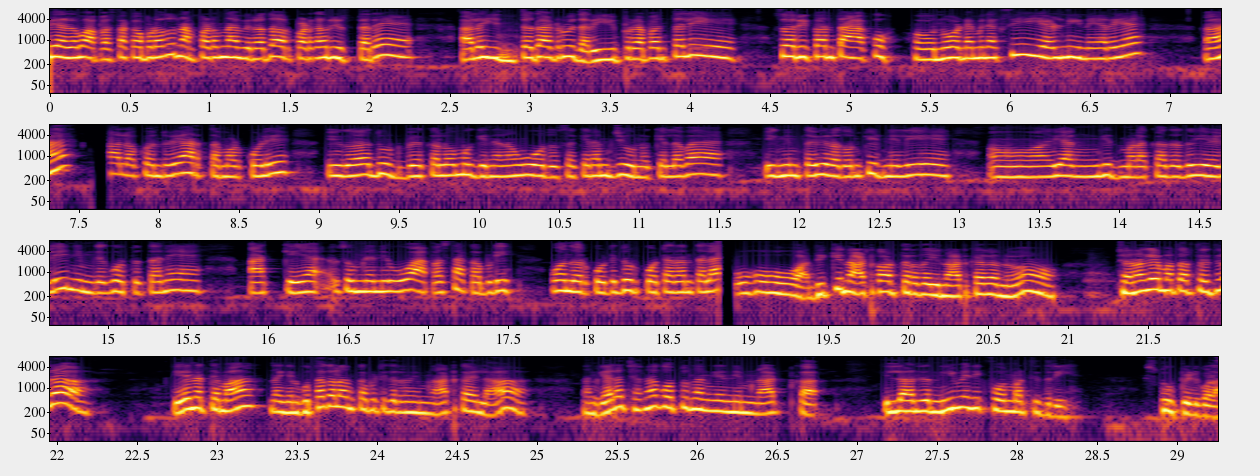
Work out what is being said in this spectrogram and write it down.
ಬೇರೆ ವಾಪಸ್ ತಗೊಬಿಡೋದು ನಮ್ಮ ಪಡೆಗೆ ನಾವು ಇರೋದು, ಅವ್ರ ಪಡೆಗೆ ಇರ್ತಾರೆ. ಅಲ್ಲ ಇಂಥದ್ದಾಡ್ರು ಇದ್ದಾರೆ ಈ ಪ್ರಪಂಚದಲ್ಲಿ. ಸರಿ ಕಂತ ಹಾಕು. ನೋಡಿ ಮೀನಾಕ್ಷಿ, ಹೇಳಿ ನೀನೇರೆಯೇ ಹಾಂ ಅಲ್ಲಕೊಂಡ್ರಿ ಅರ್ಥ ಮಾಡ್ಕೊಳ್ಳಿ. ಈಗ ದುಡ್ಡು ಬೇಕಲ್ಲ ಮುಗಿನ ನಾವು ಓದಿಸೋಕೆ ನಮ್ಮ ಜೀವನಕ್ಕೆಲ್ಲವ? ಈಗ ನಿಮ್ಮ ತಾವ್ ಇರೋದೊಂದು ಕಿಡ್ನಿಲಿ ಹೆಂಗೆ ಇದು ಮಾಡೋಕ್ಕಾದದು ಹೇಳಿ ನಿಮಗೆ ಗೊತ್ತು ತಾನೆ? ಅದಕ್ಕೆ ಸುಮ್ಮನೆ ನೀವು ವಾಪಸ್ ತಗೊಬಿಡಿ ಒಂದೂವರೆ ಕೋಟಿ ದುಡ್ಡು ಕೊಟ್ಟಾರಂತಲ್ಲ. ಓಹೋ, ಅದಕ್ಕೆ ನಾಟಕ ಆಡ್ತಿರೋದ ಈ ನಾಟಕ ನಾನು ಚೆನ್ನಾಗೇ ಮಾತಾಡ್ತಾ ಇದ್ದೀರಾ ಏನತ್ತೆಮ್ಮ ನನಗೆ ಗೊತ್ತಾಗಲ್ಲ ಅನ್ಕೊಬಿಟ್ಟಿದ್ದೀರಾ ನಿಮ್ಮ ನಾಟಕ ಇಲ್ಲ ನನಗೆಲ್ಲ ಚೆನ್ನಾಗಿ ಗೊತ್ತು ನನಗೆ ನಿಮ್ಮ ನಾಟಕ. ಇಲ್ಲ ಅಂದ್ರೆ ನೀವೇನಿಗೆ ಫೋನ್ ಮಾಡ್ತಿದ್ರಿ? ಸ್ಟೂಪಿಡ್ಗಳ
